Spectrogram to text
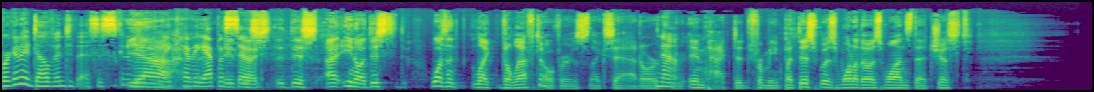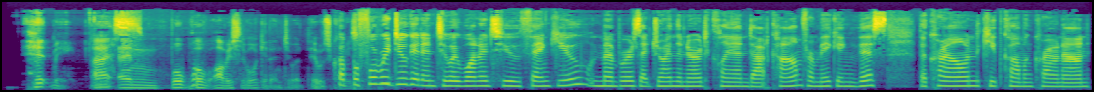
we're going to delve into this. This is going to be yeah a Blake heavy It- episode. This, this uh, you know, this wasn't like the leftovers, like sad or No. impacted for me, but this was one of those ones that just hit me. Yes. I, and we'll, we'll obviously we'll get into it. It was crazy. But before we do get into it, we wanted to thank you, members at jointhenerdclan.com, for making this the Crown, Keep Calm and Crown On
